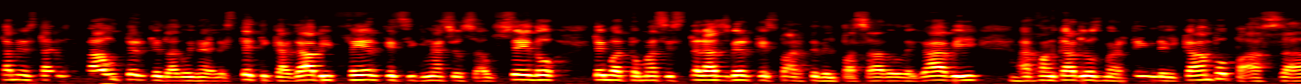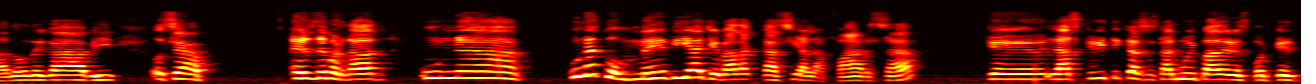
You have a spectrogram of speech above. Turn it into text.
también está Bauter, que es la dueña de la estética, Gaby Fer, que es Ignacio Saucedo, tengo a Tomás Strasberg, que es parte del pasado de Gaby, a Juan Carlos Martín del Campo, pasado de Gaby. O sea, es de verdad una, una comedia llevada casi a la farsa, que las críticas están muy padres porque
